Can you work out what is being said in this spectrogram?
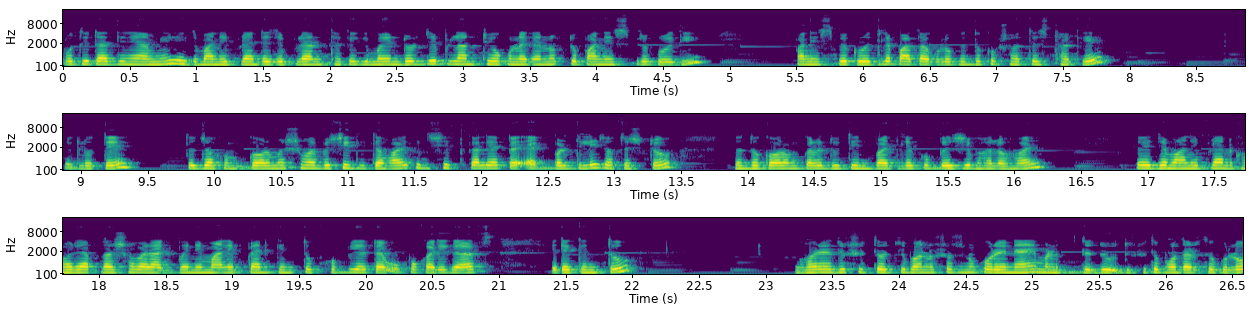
প্রতিটা দিনে আমি এই যে মানি প্ল্যান্টের যে প্ল্যান্ট থাকে কিংবা ইনডোর যে প্ল্যান্টই হোক না কেন, একটু পানি স্প্রে করে দিই। পানি স্প্রে করে দিলে পাতাগুলো কিন্তু খুব সতেজ থাকে এগুলোতে। তো যখন গরমের সময় বেশি দিতে হয়, কিন্তু শীতকালে একটা একবার দিলেই যথেষ্ট। কিন্তু গরমকালে দুই, তিনবার দিলে খুব বেশি ভালো হয়। তো এই যে মানি প্ল্যান্ট ঘরে আপনারা সবাই রাখবেন, এই মানি প্ল্যান্ট কিন্তু খুবই একটা উপকারী গাছ। এটা কিন্তু ঘরে দূষিত জীবাণু শোষণ করে নেয় মানে দূষিত পদার্থগুলো।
